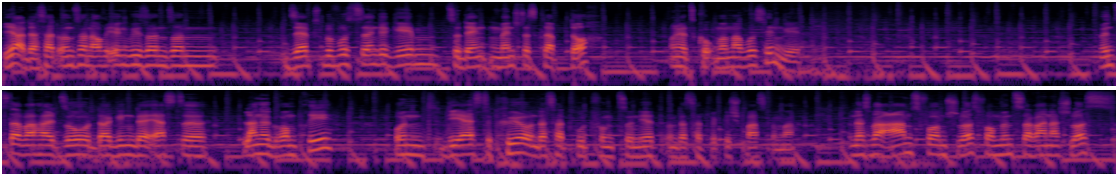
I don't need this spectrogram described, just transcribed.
ja, das hat uns dann auch irgendwie so ein, so ein Selbstbewusstsein gegeben, zu denken, Mensch, das klappt doch. Und jetzt gucken wir mal, wo es hingeht. Münster war halt so, da ging der erste lange Grand Prix und die erste Kür und das hat gut funktioniert und das hat wirklich Spaß gemacht. Und das war abends vor dem Schloss, vor dem Münsteraner Schloss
